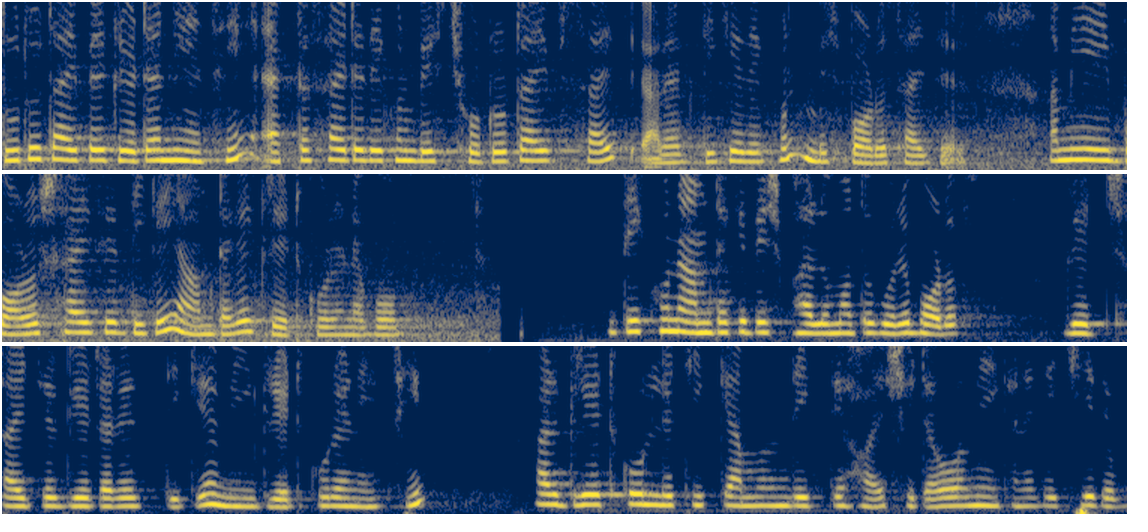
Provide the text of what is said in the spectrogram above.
দুটো টাইপের গ্রেটার নিয়েছি। একটা সাইডে দেখুন, বেশ ছোট টাইপ সাইজ, আর একদিকে দেখুন, বেশ বড় সাইজের। আমি এই বড় সাইজের দিকেই আমটাকে গ্রেট করে নেব। দেখুন, আমটাকে বেশ ভালো মতো করে বড় গ্রেট সাইজের গ্রেটারের দিকে আমি গ্রেট করে নিচ্ছি আর গ্রেট করলে ঠিক কেমন দেখতে হয় সেটাও আমি এখানে দেখিয়ে দেব।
